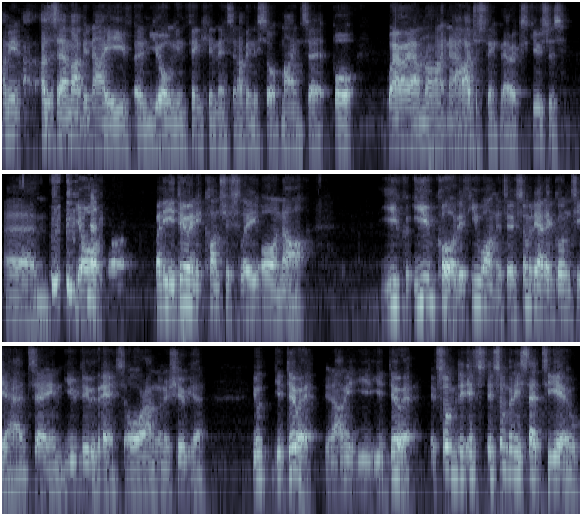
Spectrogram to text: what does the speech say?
I mean, as I say, I might be naive and young in thinking this and having this sort of mindset, but where I am right now, I just think they're excuses. Um, you're, No. you're- whether you're doing it consciously or not, you you could, if you wanted to, if somebody had a gun to your head saying you do this or I'm going to shoot you, you you do it. You know what I mean? You you do it. If somebody if if somebody said to you,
